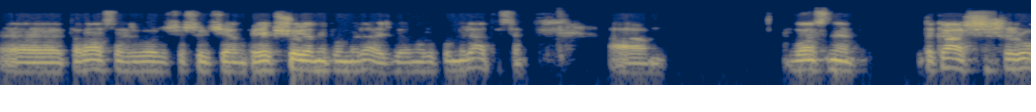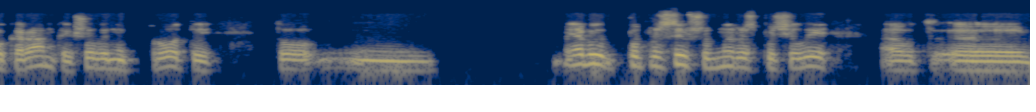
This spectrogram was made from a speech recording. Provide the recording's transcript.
е, Тараса Григоровича Шевченка. Якщо я не помиляюсь, бо я можу помилятися. А, власне, така широка рамка. Якщо ви не проти, то я би попросив, щоб ми розпочали от, е,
